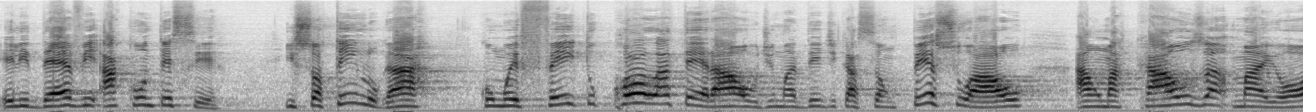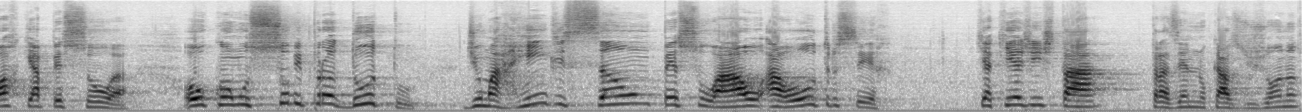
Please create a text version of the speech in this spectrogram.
ele deve acontecer. E só tem lugar como efeito colateral de uma dedicação pessoal a uma causa maior que a pessoa, ou como subproduto de uma rendição pessoal a outro ser. Que aqui a gente está trazendo no caso de Jonas,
